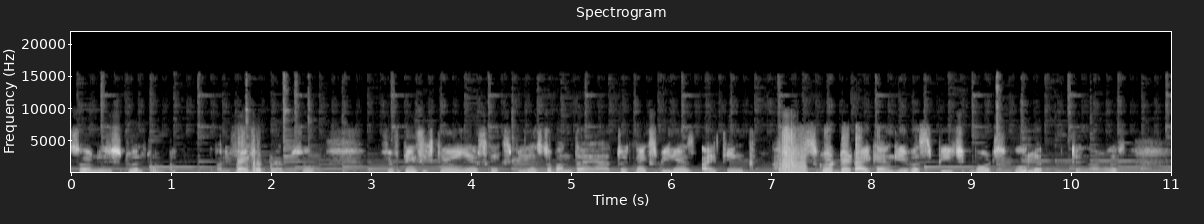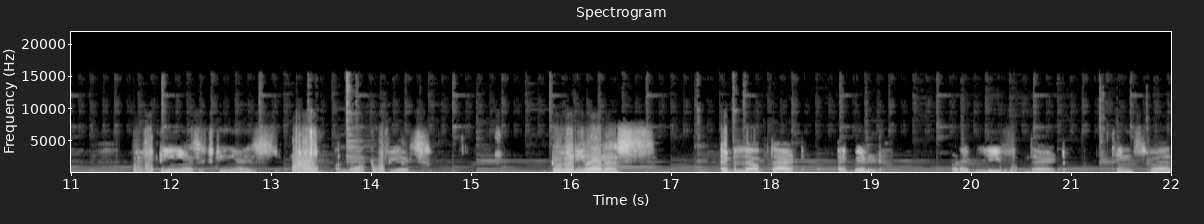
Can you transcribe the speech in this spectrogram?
so i'm just 12th I'm qualifying for 12th so 15 16 years का experience तो बनता है यार तो इतना experience I think it's good that I can give a speech about school till now because 15 years 16 years is a lot of years to be very honest I believe that I build but I believe that things were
